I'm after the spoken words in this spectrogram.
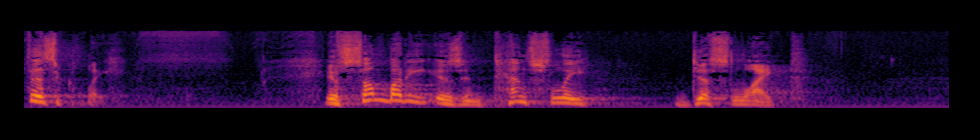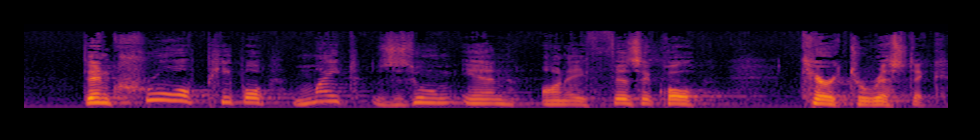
physically. If somebody is intensely disliked, then cruel people might zoom in on a physical characteristic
